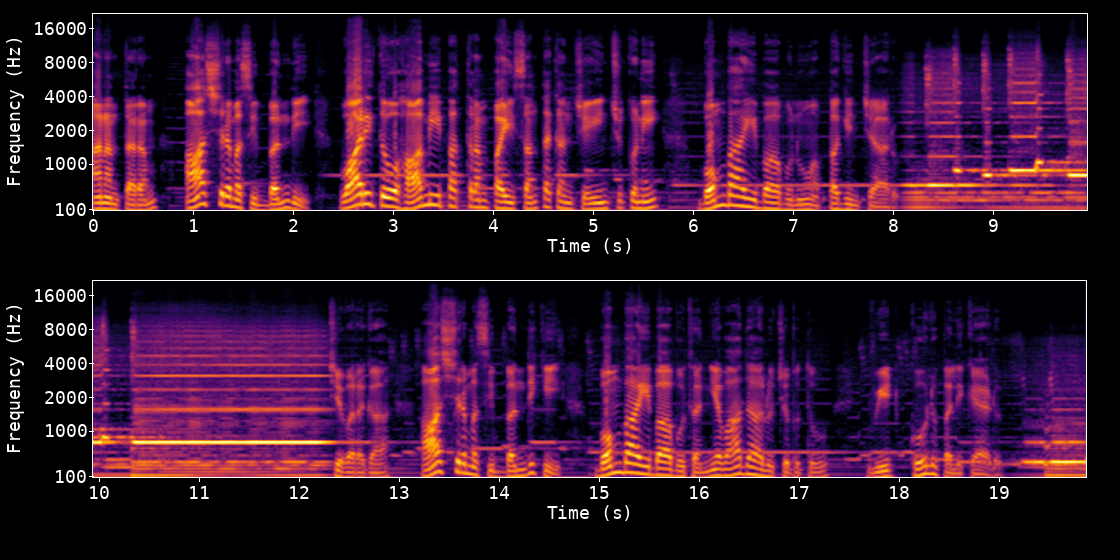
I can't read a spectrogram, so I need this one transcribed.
అనంతరం ఆశ్రమ సిబ్బంది వారితో హామీ పత్రంపై సంతకం చేయించుకుని బొంబాయి బాబును అప్పగించారు చివరగా ఆశ్రమ సిబ్బందికి బొంబాయి బాబు ధన్యవాదాలు చెబుతూ వీడ్కోలు పలికాడు Thank you.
